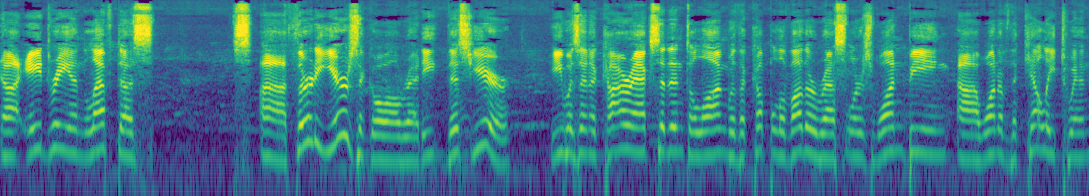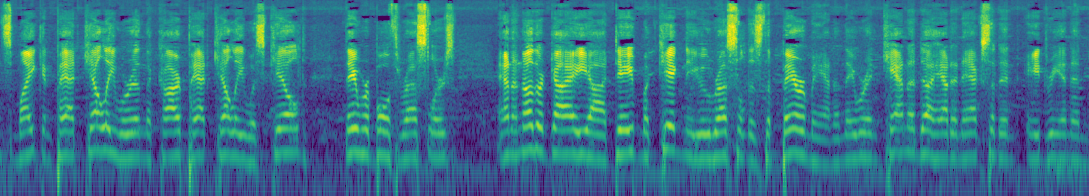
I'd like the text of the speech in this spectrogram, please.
uh, Adrian left us uh, 30 years ago already, this year. He was in a car accident along with a couple of other wrestlers, one being uh, one of the Kelly twins. Mike and Pat Kelly were in the car. Pat Kelly was killed. They were both wrestlers. And another guy, uh, Dave McKigney, who wrestled as the Bear Man. And they were in Canada, had an accident. Adrian and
